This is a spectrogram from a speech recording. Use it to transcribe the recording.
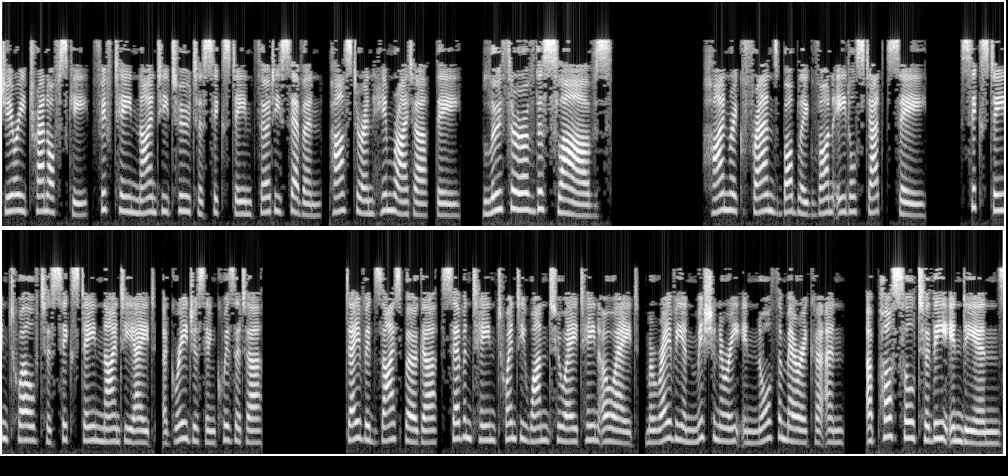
Jiří Tranovský (1592–1637), pastor and hymn writer, the Luther of the Slavs. Heinrich Franz Boblig von Edelstadt, c. 1612–1698, egregious inquisitor. David Zeisberger (1721–1808), Moravian missionary in North America and apostle to the Indians.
